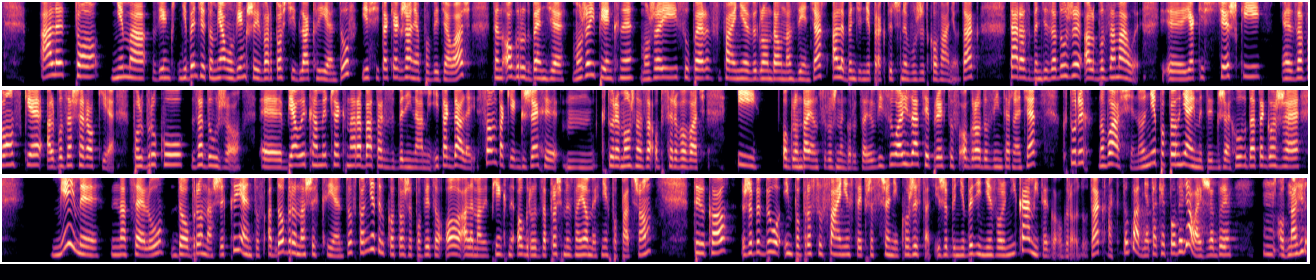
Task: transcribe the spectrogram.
ale to nie, ma nie będzie to miało większej wartości dla klientów, jeśli tak jak Żania powiedziałaś, ten ogród będzie może i piękny, może i super fajnie wyglądał na zdjęciach, ale będzie niepraktyczny w użytkowaniu, tak? Taras będzie za duży albo za mały. Yy, jakieś ścieżki za wąskie albo za szerokie, polbruku za dużo, yy, biały kamyczek na rabatach z bylinami i tak dalej. Są takie grzechy, mm, które można zaobserwować i oglądając różnego rodzaju wizualizacje projektów ogrodów w internecie, których, no właśnie, no nie popełniajmy tych grzechów, dlatego że miejmy na celu dobro naszych klientów, a dobro naszych klientów to nie tylko to, że powiedzą: O, ale mamy piękny ogród, zaprośmy znajomych, niech popatrzą, tylko żeby było im po prostu fajnie z tej przestrzeni korzystać i żeby nie byli niewolnikami tego ogrodu, tak? Tak, dokładnie, tak jak powiedziałaś, żeby mm,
